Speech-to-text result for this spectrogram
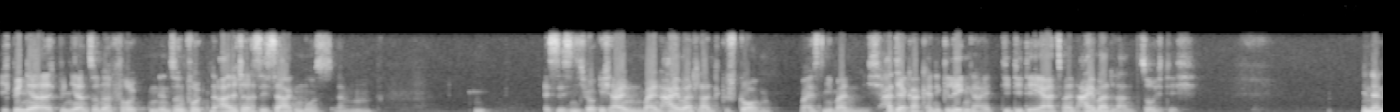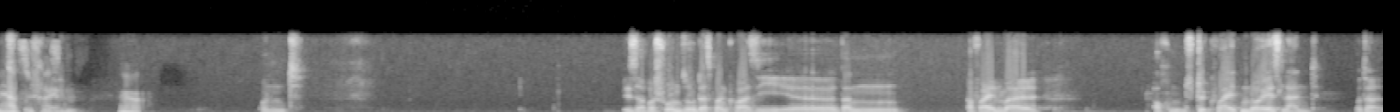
ich bin ja, ich bin ja in so einer verrückten, in so einem verrückten Alter, dass ich sagen muss, ähm, es ist nicht wirklich ein mein Heimatland gestorben, weil es niemand, ich hatte ja gar keine Gelegenheit, die DDR als mein Heimatland so richtig In dein Herz zu begreifen. Ja. Und ist aber schon so, dass man quasi äh, dann auf einmal auch ein Stück weit ein neues Land oder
